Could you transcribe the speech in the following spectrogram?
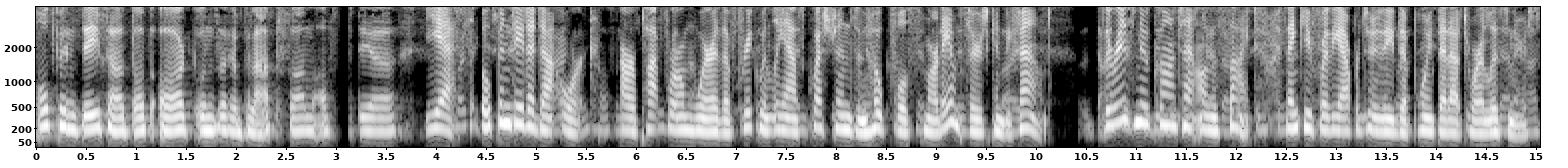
wäre ganz toll, wenn wir das den ja. Touristikern draußen geben können. opendata.org, unsere Plattform, auf der Yes, opendata.org, our platform where the frequently asked questions and hopeful smart answers can be found. There is new content on the site. Thank you for the opportunity to point that out to our listeners.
